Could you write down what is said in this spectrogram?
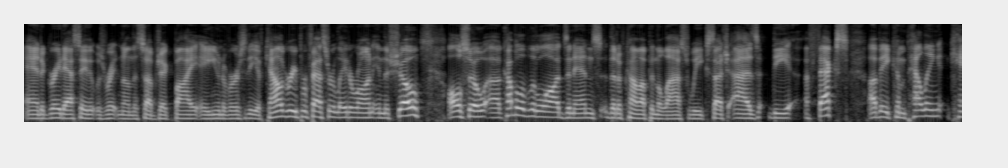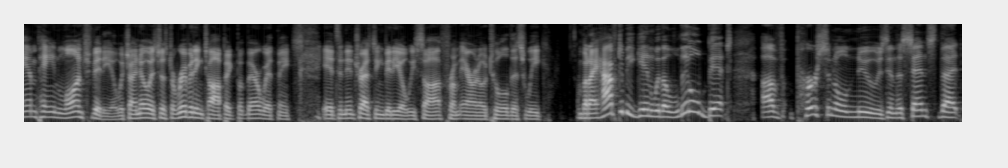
and a great essay that was written on the subject by a University of Calgary professor later on in the show. Also, a couple of little odds and ends that have come up in the last week such as the effects of a compelling campaign launch video, which I know is just a riveting topic, but bear with me. It's an interesting video we saw from Erin O'Toole this week but I have to begin with a little bit of personal news in the sense that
